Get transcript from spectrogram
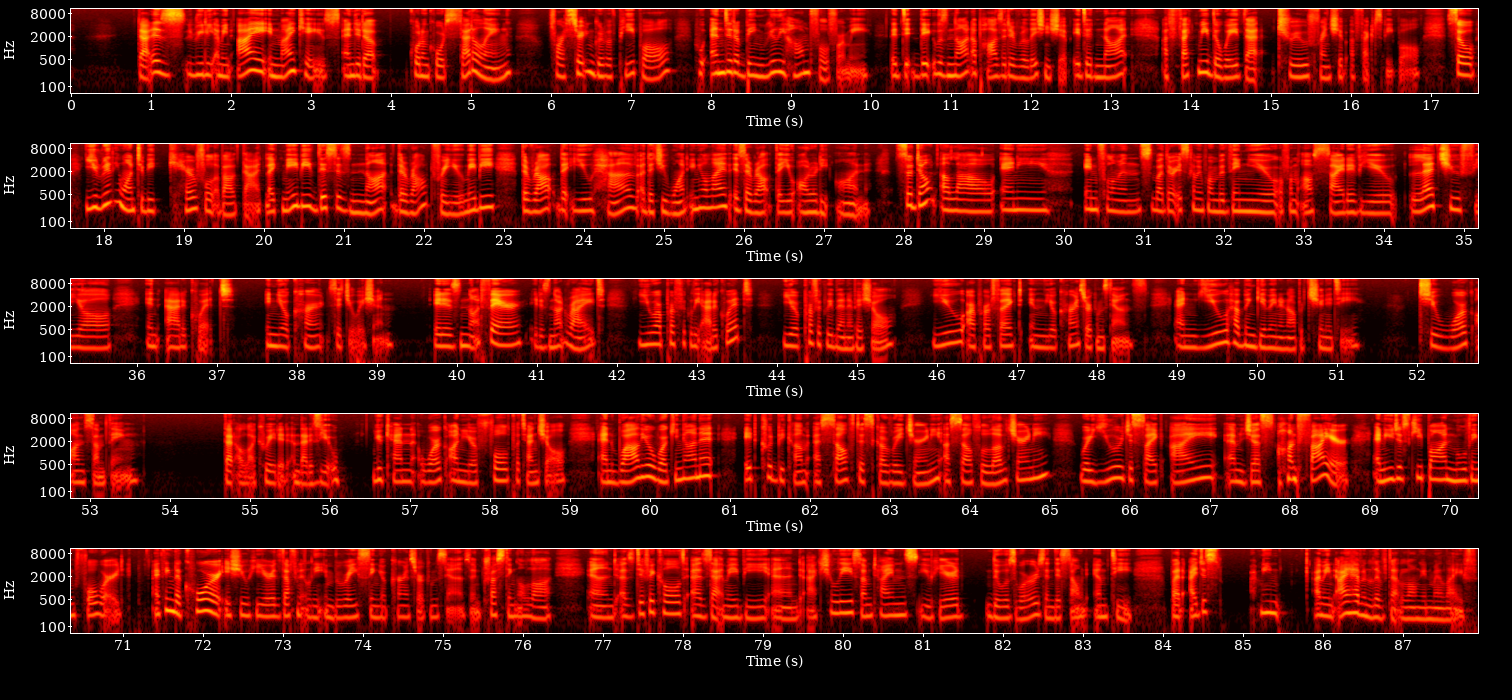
That is really, I mean, I, in my case, ended up quote unquote settling for a certain group of people who ended up being really harmful for me. It, did, it was not a positive relationship. It did not affect me the way that true friendship affects people. So you really want to be careful about that. Like maybe this is not the route for you. Maybe the route that you have uh, that you want in your life is the route that you're already on. So don't allow any influence, whether it's coming from within you or from outside of you, let you feel inadequate in your current situation. It is not fair. It is not right. You are perfectly adequate. You're perfectly beneficial. You are perfect in your current circumstance. And you have been given an opportunity to work on something that Allah created, and that is you. You can work on your full potential. And while you're working on it, it could become a self discovery journey, a self love journey where you're just like, I am just on fire. And you just keep on moving forward. I think the core issue here is definitely embracing your current circumstance and trusting Allah. And as difficult as that may be, and actually sometimes you hear those words and they sound empty, but I just, I mean, I mean, I haven't lived that long in my life,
